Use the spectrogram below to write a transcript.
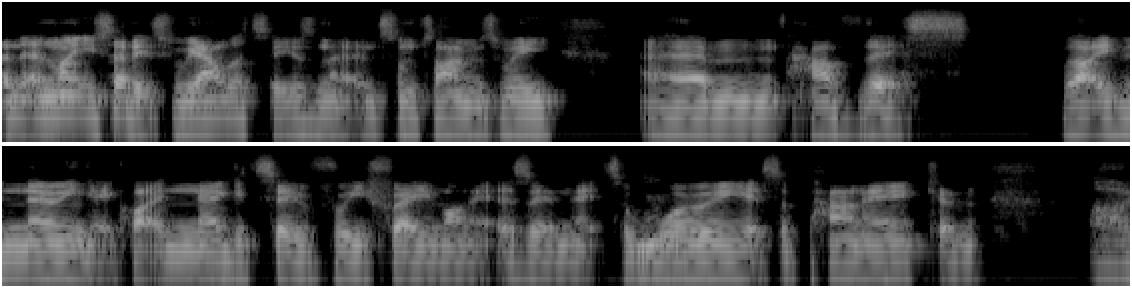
and, and like you said it's reality isn't it and sometimes we um have this without even knowing it quite a negative reframe on it as in it's a mm. worry it's a panic and oh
